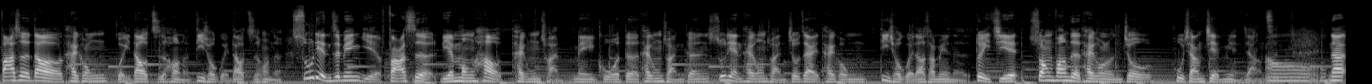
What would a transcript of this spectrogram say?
发射到太空轨道之后呢，地球轨道之后呢，苏联这边也发射联盟号太空船，美国的太空船跟苏联太空船就在太空地球轨道上面呢对接，双方的太空人就互相见面这样子。哦，那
